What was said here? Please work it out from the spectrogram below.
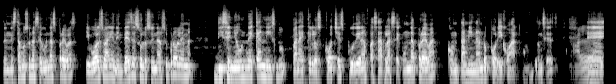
Entonces necesitamos unas segundas pruebas y Volkswagen en vez de solucionar su problema, diseñó un mecanismo para que los coches pudieran pasar la segunda prueba contaminando por igual. ¿no? Entonces, eh,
